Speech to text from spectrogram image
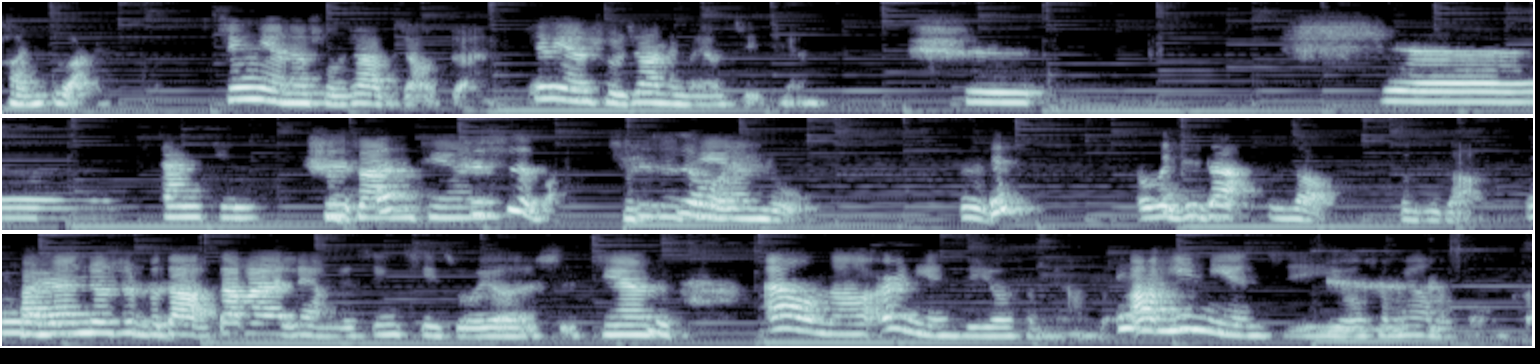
很短。今年的暑假比较短。今年暑假你们有几天？十十三天，十三天，十四吧，十四天。嗯，我不知道，不知道。不知道，反正就是不到大概两个星期左右的时间。还有呢，二年级有什么样的？啊，一年级有什么样的功课？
